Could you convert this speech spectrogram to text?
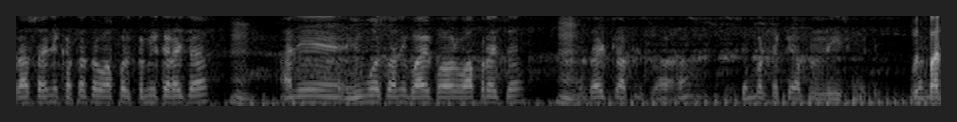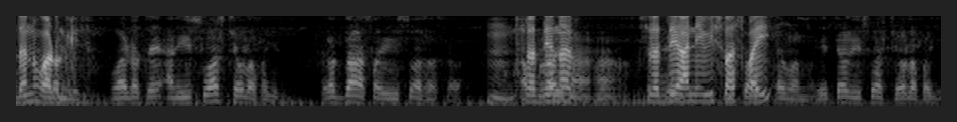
रासायनिक खताचा वापर कमी करायचा. आणि ह्युमस आणि बायो पॉवर वापरायचं. राईट आपली शंभर टक्के आपल्याला यश मिळते. उत्पादन वाढून घ्यायचं. वाढत आहे आणि विश्वास ठेवला पाहिजे. श्रद्धा असावी विश्वास असावा. हम्म, आपला- श्रद्धेनं हा, हा. श्रद्धे आणि विश्वास पायी. हा, याच्यावर विश्वास ठेवला पाहिजे.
